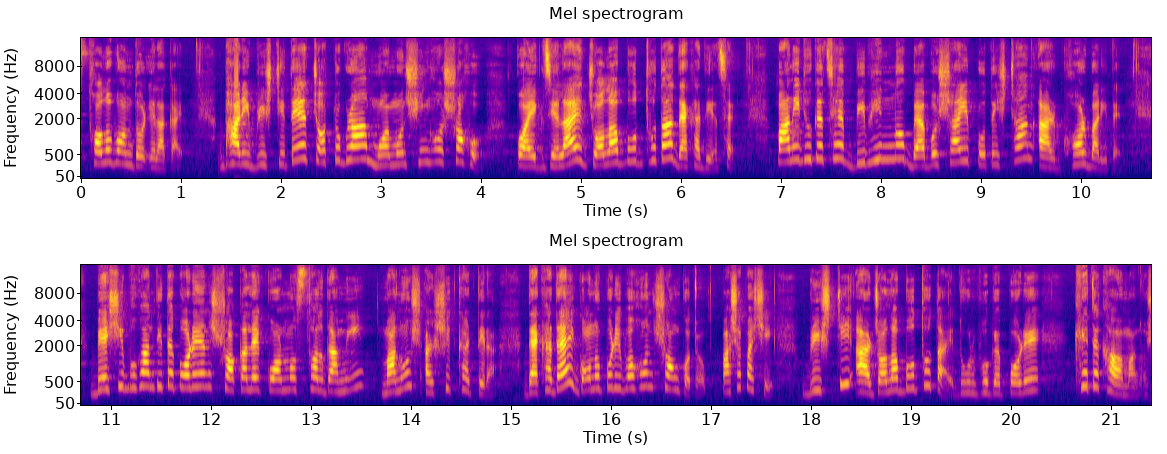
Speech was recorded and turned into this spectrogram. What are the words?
স্থলবন্দর এলাকায়। ভারী বৃষ্টিতে চট্টগ্রাম, ময়মনসিংহ সহ কয়েক জেলায় জলাবদ্ধতা দেখা দিয়েছে। পানি ঢুকেছে বিভিন্ন ব্যবসায়ী প্রতিষ্ঠান আর ঘরবাড়িতে। বেশি ভোগান্তিতে পড়েন সকালে কর্মস্থলগামী মানুষ আর শিক্ষার্থীরা। দেখা দেয় গণপরিবহন সংকটও। পাশাপাশি বৃষ্টি আর জলাবদ্ধতায় দুর্ভোগে পড়ে খেতে খাওয়া মানুষ।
